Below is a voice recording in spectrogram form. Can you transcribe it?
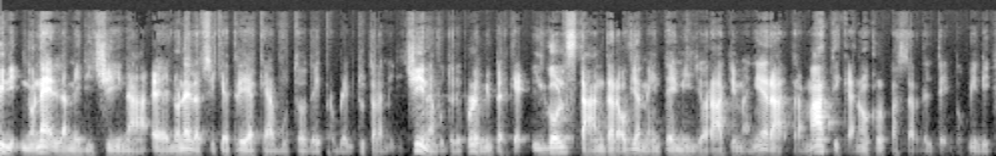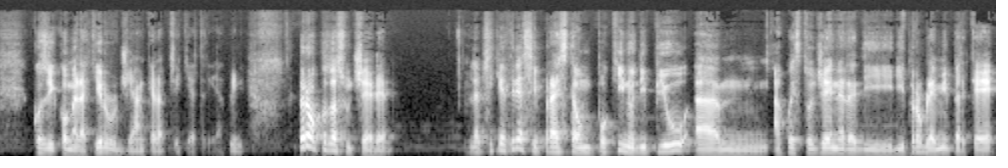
Quindi non è la medicina, eh, non è la psichiatria che ha avuto dei problemi, tutta la medicina ha avuto dei problemi perché il gold standard ovviamente è migliorato in maniera drammatica no? col passare del tempo, quindi così come la chirurgia anche la psichiatria. Quindi, però cosa succede? La psichiatria si presta un pochino di più um, a questo genere di, di problemi perché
